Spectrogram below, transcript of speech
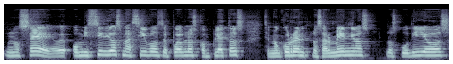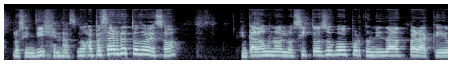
no sé, homicidios masivos de pueblos completos, se me ocurren los armenios, los judíos, los indígenas, ¿no? A pesar de todo eso, en cada uno de los sitios hubo oportunidad para que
